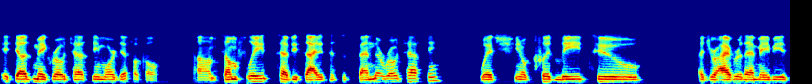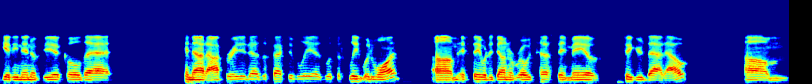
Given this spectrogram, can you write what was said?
it does make road testing more difficult. Um, some fleets have decided to suspend their road testing, which you know could lead to a driver that maybe is getting in a vehicle that cannot operate it as effectively as what the fleet would want. Um, if they would have done a road test, they may have figured that out. Um,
